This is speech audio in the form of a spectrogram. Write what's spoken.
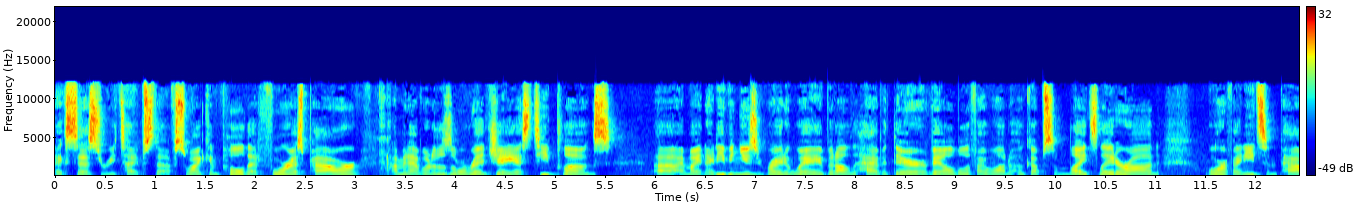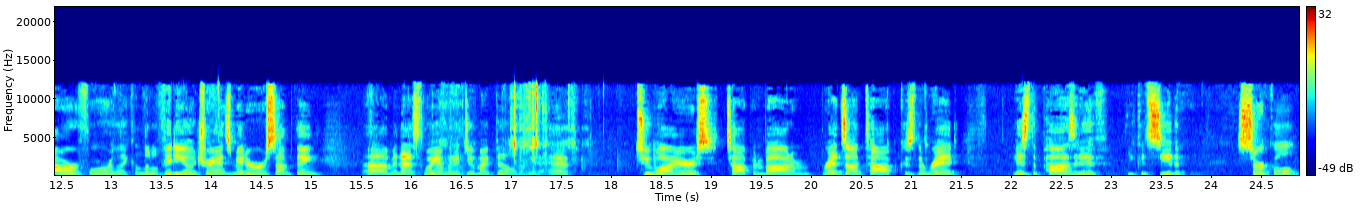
accessory type stuff. So I can pull that 4S power. I'm going to have one of those little red JST plugs uh, I might not even use it right away, but I'll have it there available if I want to hook up some lights later on, or if I need some power for like a little video transmitter or something. Um, and that's the way I'm going to do my build. I'm going to have two wires, top and bottom. Red's on top because the red is the positive. You can see the circle.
